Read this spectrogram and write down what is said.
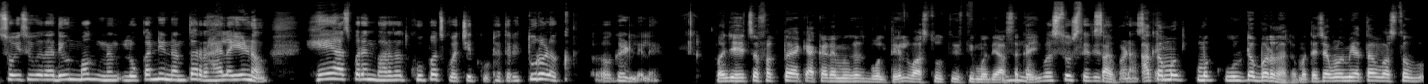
सोयीसुविधा देऊन मग न- लोकांनी नंतर राहायला येणं हे आजपर्यंत भारतात खूपच क्वचित कुठेतरी तुरळक घडलेलं आहे. म्हणजे ह्याचं फक्त एक अकॅडमिकच बोलतील वास्तुस्थितीमध्ये असं काही असं आता मग मग उलट बरं झालं मग त्याच्यामुळे मी आता वस्तू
